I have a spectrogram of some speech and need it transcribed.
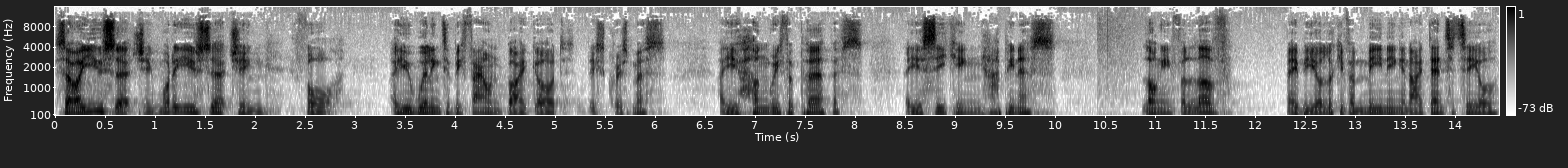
So, are you searching? What are you searching for? Are you willing to be found by God this Christmas? Are you hungry for purpose? Are you seeking happiness? Longing for love? Maybe you're looking for meaning and identity, or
